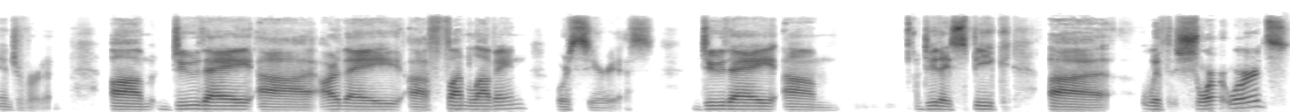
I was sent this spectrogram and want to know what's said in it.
introverted? um, do they uh, are they uh, fun loving or serious do they um, do they speak uh, with short words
